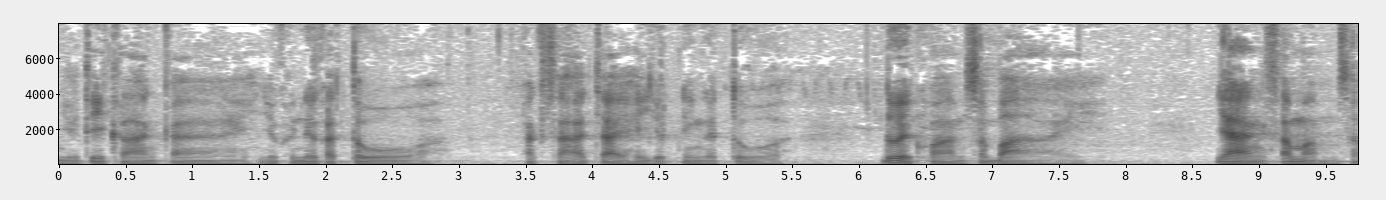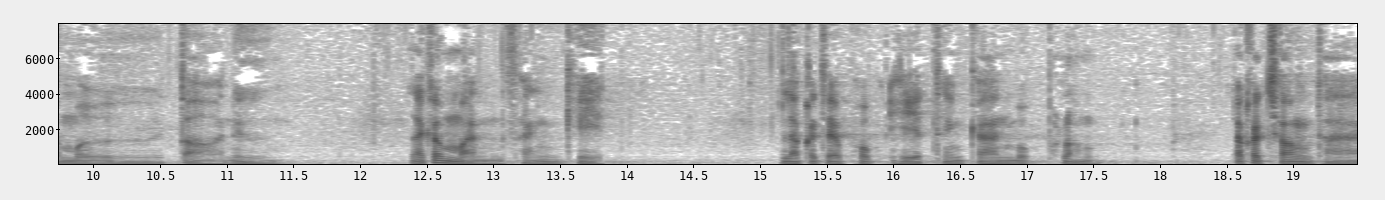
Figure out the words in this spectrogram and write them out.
อยู่ที่กลางกาย อยู่กับเนื้อกับตัว รักษาใจให้หยุดนิ่งกับตัว ด้วยความสบาย อย่างสม่ำเสมอต่อเนื่อง แล้วก็หมั่นสังเกตแล้วก็จะพบเหตุแห่งการบกพร่อง แล้วก็ช่องทาง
